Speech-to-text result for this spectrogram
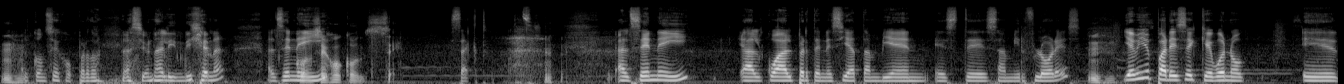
al Consejo, perdón, Nacional Indígena, al CNI. Consejo con C. Exacto. al CNI, al cual pertenecía también este Samir Flores. Y a mí me parece que, bueno, eh,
